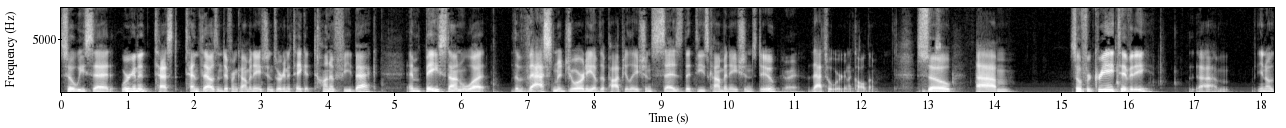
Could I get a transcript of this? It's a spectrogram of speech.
So we said, we're going to test 10,000 different combinations. We're going to take a ton of feedback. And based on what the vast majority of the population says that these combinations do, Right. that's what we're going to call them. So, um, so for creativity, um, you know,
